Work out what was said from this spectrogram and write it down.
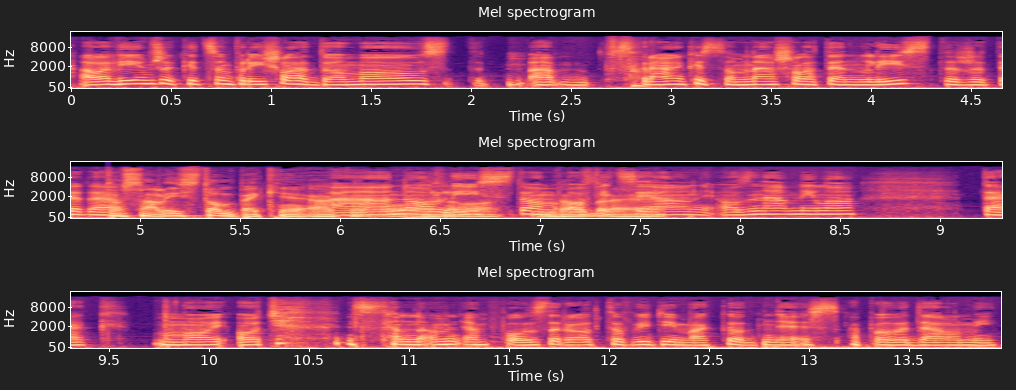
ale viem, že keď som prišla domov a v schránke som našla ten list, že teda... To sa listom pekne ako Áno, ozvala. listom Dobre. oficiálne oznámilo tak môj otec sa na mňa pozrel, to vidím ako dnes a povedal mi,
